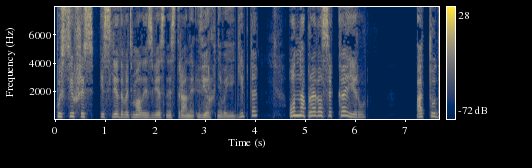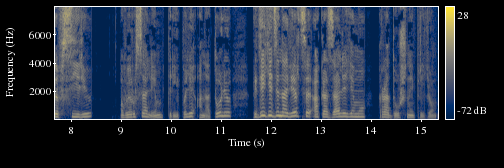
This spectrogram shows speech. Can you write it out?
Пустившись исследовать малоизвестные страны Верхнего Египта, он направился к Каиру, оттуда в Сирию, в Иерусалим, Триполи, Анатолию, где единоверцы оказали ему радушный прием.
